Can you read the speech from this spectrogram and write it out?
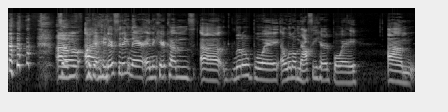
Um, so um, okay, uh, they're sitting there, and here comes a little boy, a little mousy-haired boy, um,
